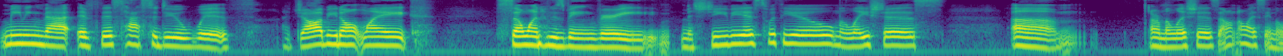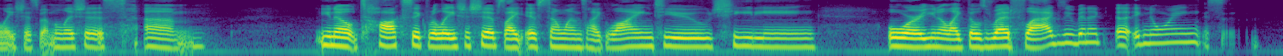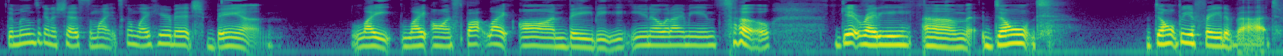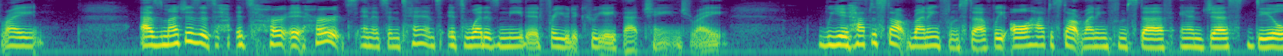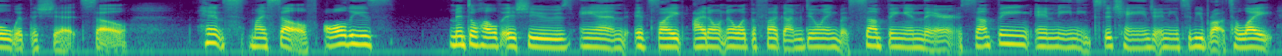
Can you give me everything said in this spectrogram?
Meaning that if this has to do with a job you don't like, someone who's being very mischievous with you, malicious, um, or malicious. I don't know why I say malicious, but malicious. Um, you know, toxic relationships, like if someone's like lying to you, cheating, or, you know, like those red flags you've been uh, ignoring, the moon's to shed some light. It's to be like, here, bitch, bam. Light, light on, spotlight on, baby. You know what I mean? So get ready. Um, don't, don't be afraid of that, right? As much as it's it's hurt it hurts and it's intense, it's what is needed for you to create that change, right? we have to stop running from stuff. We all have to stop running from stuff and just deal with the shit. So, hence myself, all these mental health issues, and it's like I don't know what the fuck I'm doing, but something in there, something in me needs to change. It needs to be brought to light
